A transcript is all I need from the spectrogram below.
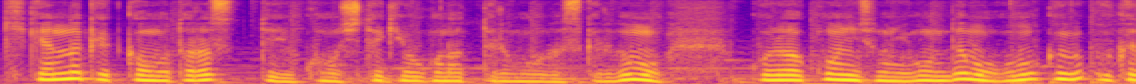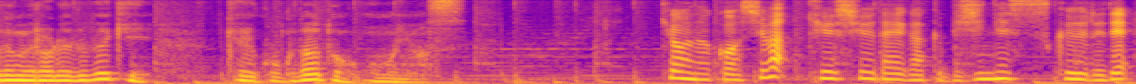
危険な結果をもたらすっていうこの指摘を行っているものですけれどもこれは今日の日本でも重く受け止められるべき警告だと思います今日の講師は九州大学ビジネススクールで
